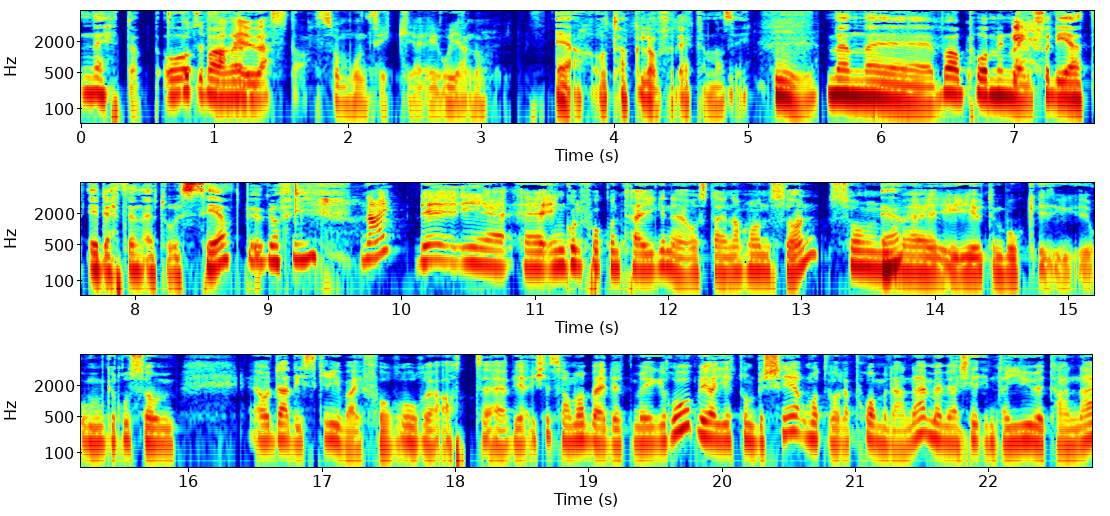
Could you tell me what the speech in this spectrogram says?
Nettopp. Og, Bortsett fra bare, EØS, da, som hun fikk jo gjennom. Ja, og takk og lov for det, kan man si. Men eh, bare påminn meg, fordi at er dette en autorisert biografi? Nei, det er eh, Ingolf Håkon Teigene og Steinar Hansson som Ja. eh, gir ut en bok om Gro som og der de skriver i forordet at eh, vi har ikke samarbeidet med Gro. Vi har gitt henne beskjed om at vi holder på med denne, men vi har ikke intervjuet henne.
